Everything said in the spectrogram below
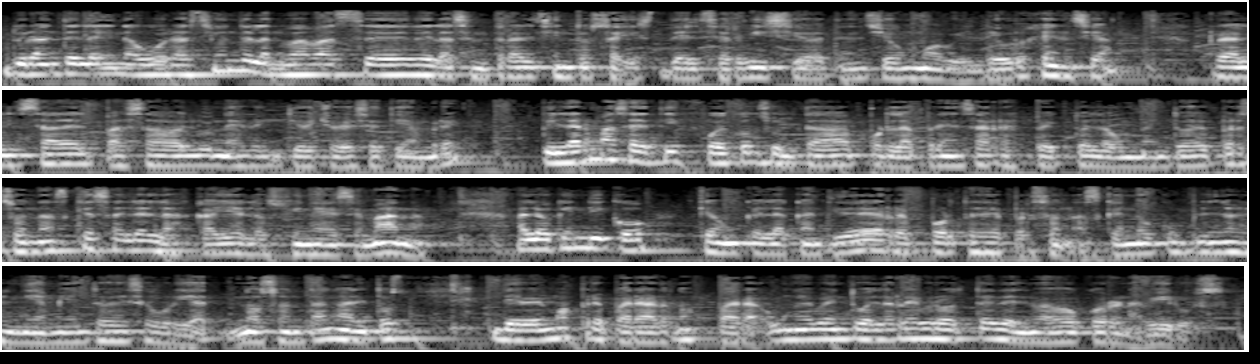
Durante la inauguración de la nueva sede de la Central 106 del Servicio de Atención Móvil de Urgencia, realizada el pasado lunes 28 de septiembre, Pilar Macetti fue consultada por la prensa respecto al aumento de personas que salen a las calles los fines de semana, a lo que indicó que aunque la cantidad de reportes de personas que no cumplen los lineamientos de seguridad no son tan altos, debemos prepararnos para un eventual rebrote del nuevo coronavirus.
